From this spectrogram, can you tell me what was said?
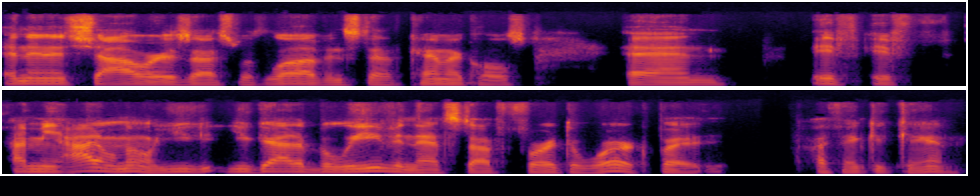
And then it showers us with love instead of chemicals. And if if I mean, I don't know, you you gotta believe in that stuff for it to work, but I think it can.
